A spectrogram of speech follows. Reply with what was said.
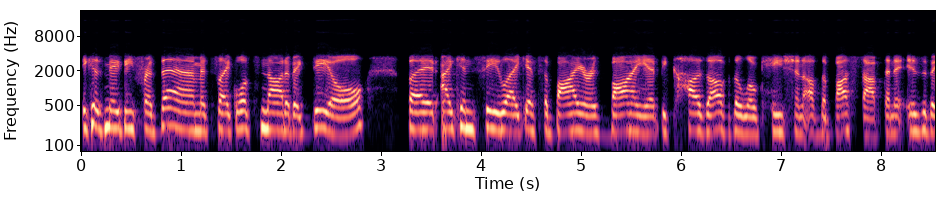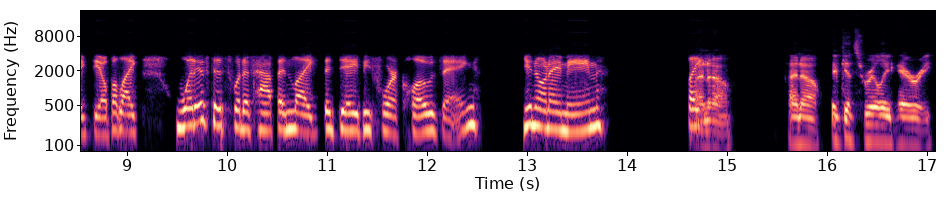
because maybe for them it's like, well, it's not a big deal. But I can see like if the buyer is buying it because of the location of the bus stop, then it is a big deal. But like, what if this would have happened like the day before closing? You know what I mean? Like, I know. I know. It gets really hairy.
